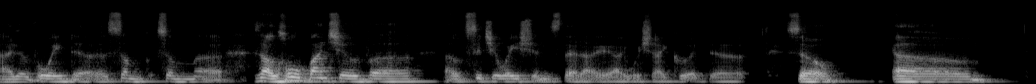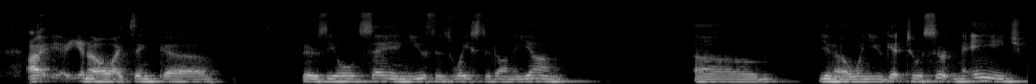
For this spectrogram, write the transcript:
I'd avoid uh, some some a whole bunch of of situations that I, I wish I could. Uh, so, um, I, you know, I think uh, there's the old saying, youth is wasted on the young. Um, you know, when you get to a certain age,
